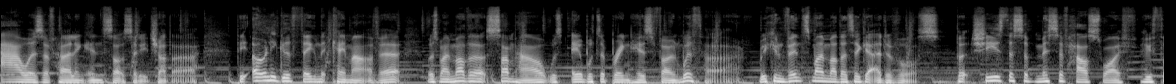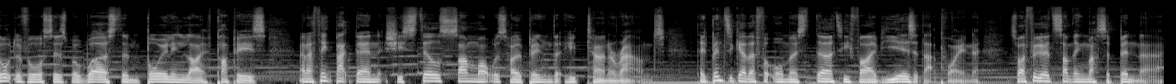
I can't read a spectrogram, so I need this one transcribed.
hours of hurling insults at each other. The only good thing that came out of it was my mother somehow was able to bring his phone with her. We convinced my mother to get a divorce, but she's the submissive housewife who thought divorces were worse than boiling live puppies, and I think back then she still somewhat was hoping that he'd turn around. They'd been together for almost 35 years at that point, so I figured something must have been there.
